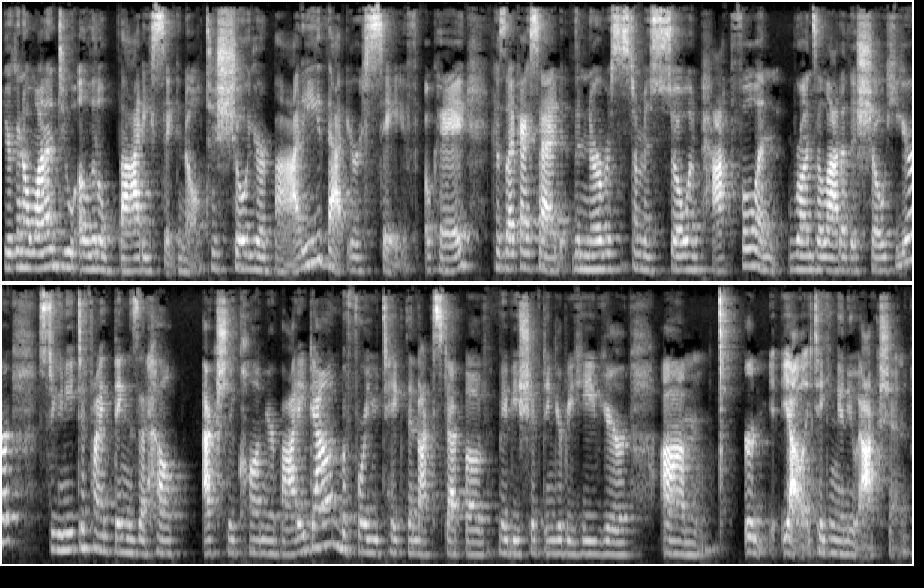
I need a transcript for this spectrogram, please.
you're gonna wanna do a little body signal to show your body that you're safe, okay? Because, like I said, the nervous system is so impactful and runs a lot of the show here. So, you need to find things that help actually calm your body down before you take the next step of maybe shifting your behavior um, or, yeah, like taking a new action.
